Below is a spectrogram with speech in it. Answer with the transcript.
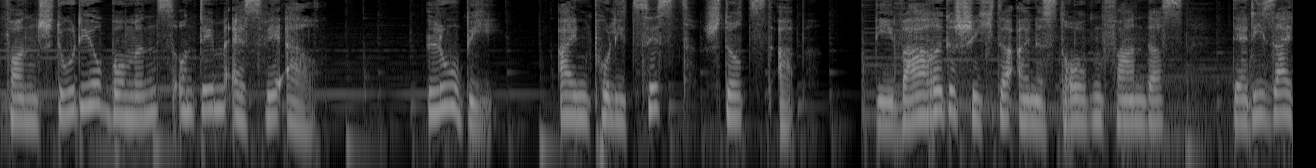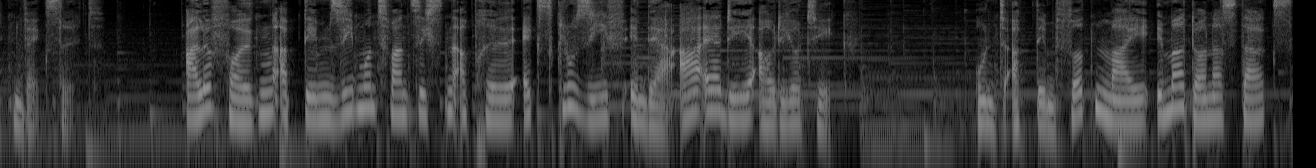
Von Studio Bummens und dem SWR. Lubi. Ein Polizist stürzt ab. Die wahre Geschichte eines Drogenfahnders, der die Seiten wechselt. Alle Folgen ab dem 27. April exklusiv in der ARD Audiothek. Und ab dem 4. Mai immer donnerstags,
